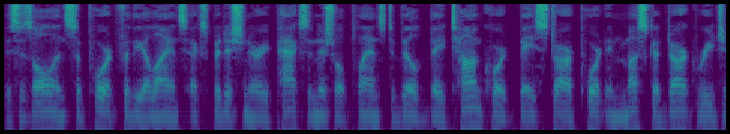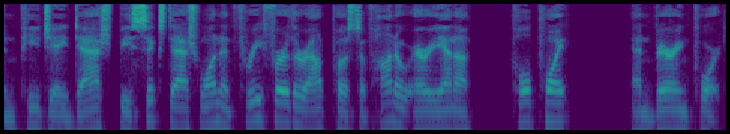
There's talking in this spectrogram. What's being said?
This is all in support for the Alliance Expeditionary Pact's initial plans to build Betancourt Base Starport in Musca Dark region PJ B 6 1 and three further outposts of Hanu Ariana, Pole Point, and Bering Port.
